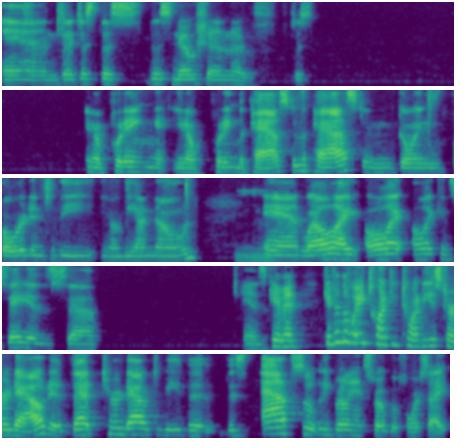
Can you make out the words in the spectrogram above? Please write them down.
and uh, just this this notion of just you know putting you know putting the past in the past and going forward into the you know the unknown Mhm. and well i all i all i can say is uh, is given given the way 2020 has turned out that turned out to be the this absolutely brilliant stroke of foresight.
